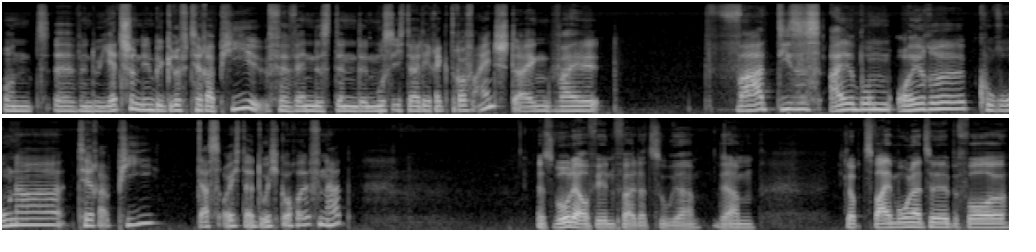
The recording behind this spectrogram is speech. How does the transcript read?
Und äh, wenn du jetzt schon den Begriff Therapie verwendest, dann, dann muss ich da direkt drauf einsteigen, weil war dieses Album eure Corona-Therapie, das euch da durchgeholfen hat? Es wurde auf jeden Fall dazu, ja. Wir haben, ich glaube, zwei Monate bevor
